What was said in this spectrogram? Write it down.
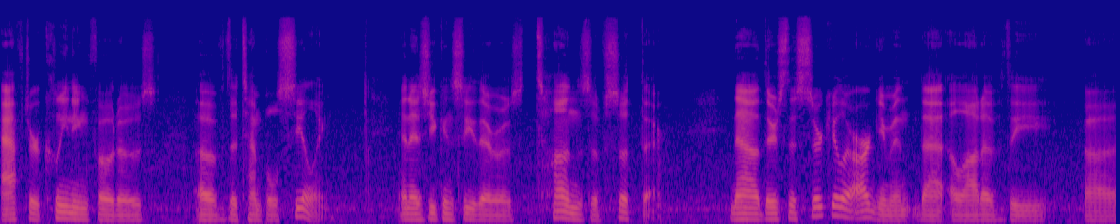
after cleaning photos of the temple ceiling. And as you can see, there was tons of soot there. Now, there's this circular argument that a lot of the uh,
